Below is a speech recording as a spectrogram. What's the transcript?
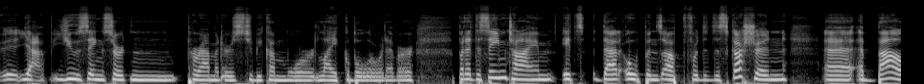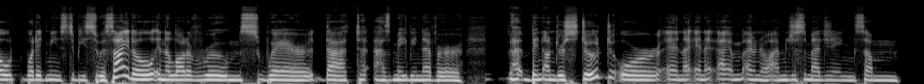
yeah, using certain parameters to become more likable or whatever. But at the same time, it's that opens up for the discussion uh, about what it means to be suicidal in a lot of rooms where that has maybe never been understood. Or and and I, I, I don't know. I'm just imagining some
